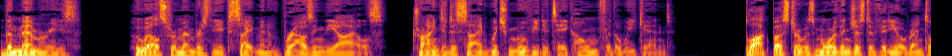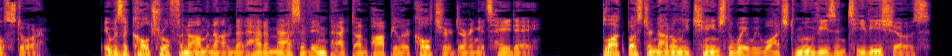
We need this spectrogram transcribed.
The memories. Who else remembers the excitement of browsing the aisles, trying to decide which movie to take home for the weekend? Blockbuster was more than just a video rental store. It was a cultural phenomenon that had a massive impact on popular culture during its heyday. Blockbuster not only changed the way we watched movies and TV shows,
